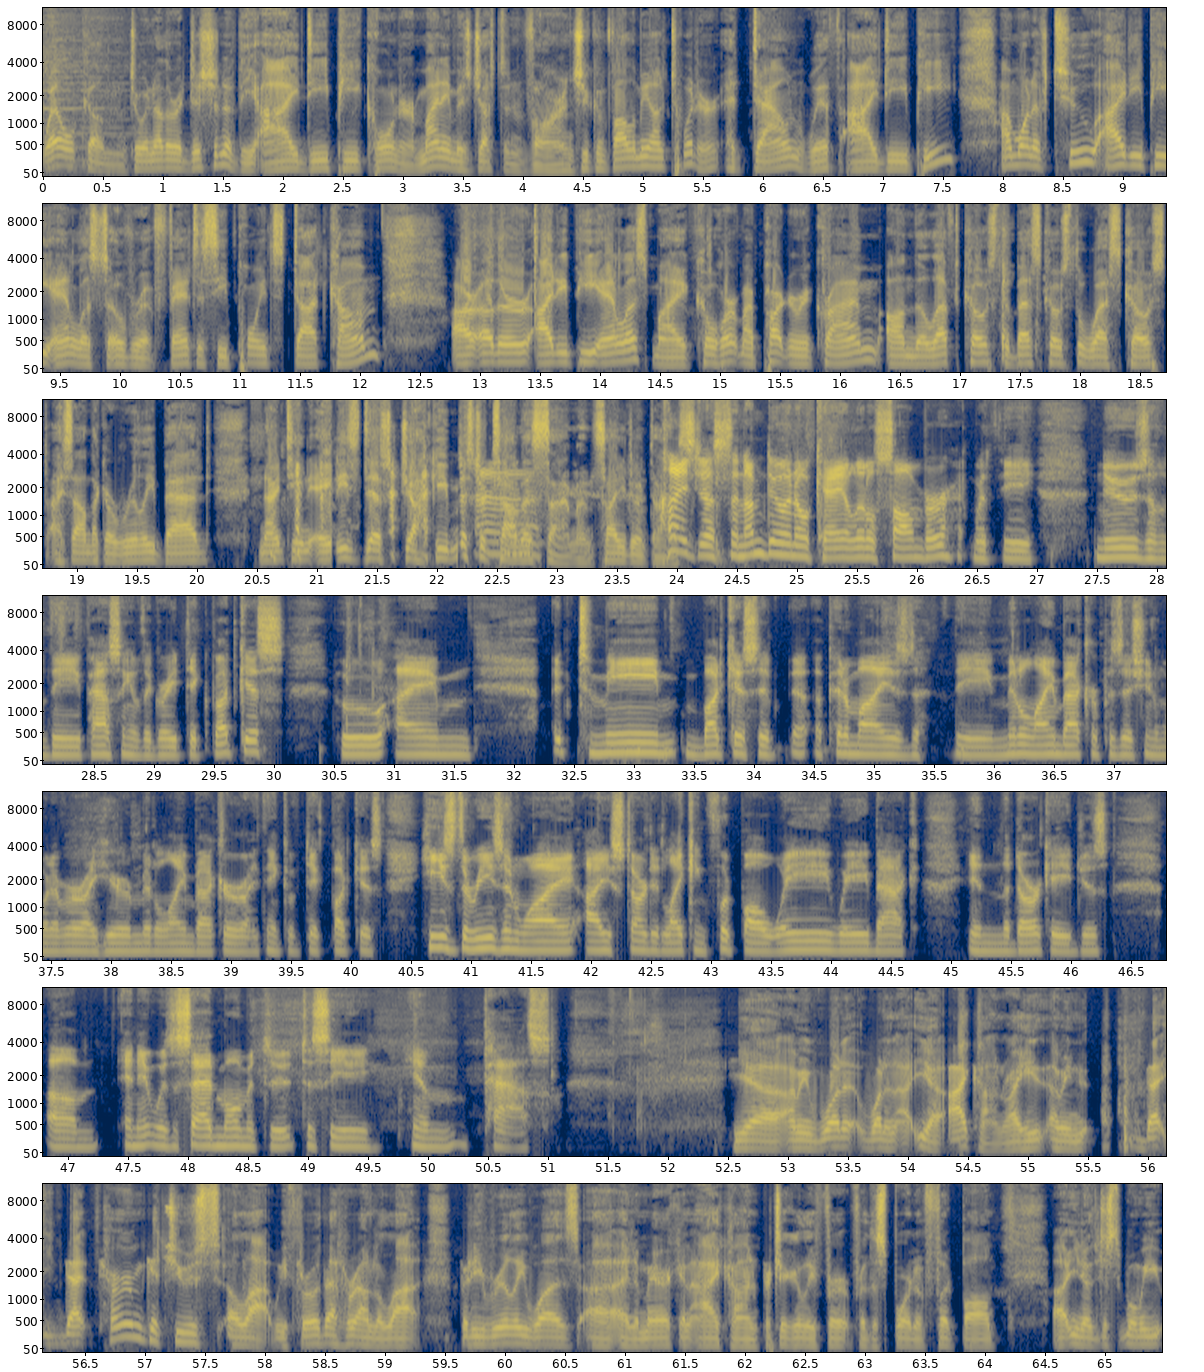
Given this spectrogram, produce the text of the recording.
Welcome to another edition of the IDP Corner. My name is Justin Varnes. You can follow me on Twitter at Down with IDP. I'm one of two IDP analysts over at fantasypoints.com. Our other IDP analyst, my cohort, my partner in crime on the left coast, the best coast, the west coast. I sound like a really bad 1980s disc jockey, Mr. Uh. Thomas Simons. How you doing, Thomas? Hi, Justin. I'm doing okay. A little somber with the news of the passing of the great Dick Butkus, who I'm, to me, Butkus epitomized the middle linebacker position. Whenever I hear middle linebacker, I think of Dick Butkus. He's the reason why I started liking football way, way back in the dark ages. Um, and it was a sad moment to, to see him pass. Yeah, I mean, what what an yeah icon, right? He, I mean, that that term gets used a lot. We throw that around a lot, but he really was uh, an American icon, particularly for for the sport of football. Uh, you know, just when we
